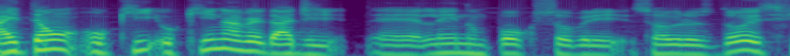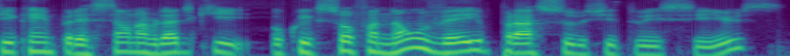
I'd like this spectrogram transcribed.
Ah, então, o que, o que na verdade, é, lendo um pouco sobre, sobre os dois, fica a impressão, na verdade, que o Quicksofa não veio para substituir Sears.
